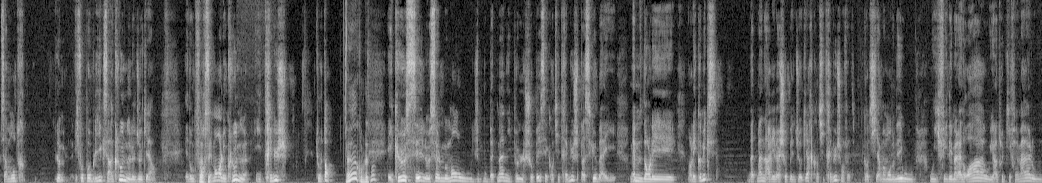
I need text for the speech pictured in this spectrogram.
ça montre le, il faut pas oublier que c'est un clown le Joker. Et donc forcément le clown il trébuche tout le temps Complètement. et que c'est le seul moment où, où Batman il peut le choper c'est quand il trébuche parce que bah même dans les dans les comics Batman arrive à choper le Joker quand il trébuche en fait. Quand il y a un moment donné où, où il, fait, il est maladroit, où il y a un truc qui fait mal. Ou...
